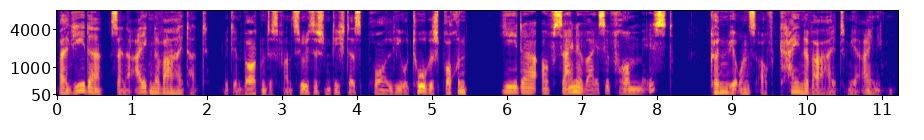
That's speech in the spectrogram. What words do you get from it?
Weil jeder seine eigene Wahrheit hat, mit den Worten des französischen Dichters Paul Lyotot gesprochen, jeder auf seine Weise fromm ist, können wir uns auf keine Wahrheit mehr einigen.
